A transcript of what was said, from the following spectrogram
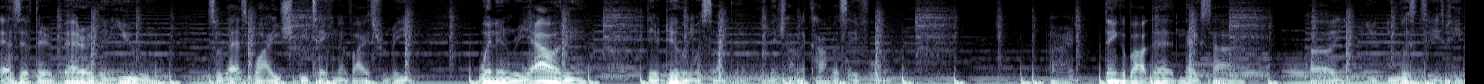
as if they're better than you. So that's why you should be taking advice from me when in reality they're dealing with something and they're trying to compensate for it. All right think about that next time uh, you, you listen to these people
